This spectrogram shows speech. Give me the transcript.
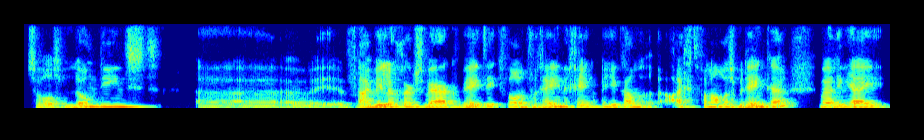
zoals loondienst, uh, uh, vrijwilligerswerk, weet ik veel, een vereniging. Je kan echt van alles bedenken waarin jij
